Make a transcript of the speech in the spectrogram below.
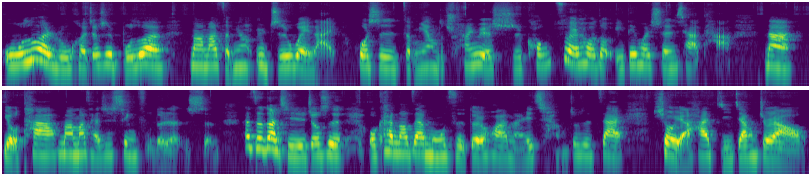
无论如何，就是不论妈妈怎么样预知未来，或是怎么样的穿越时空，最后都一定会生下他。那有他妈妈才是幸福的人生。那这段其实就是我看到在母子对话那一场，就是在秀雅她即将就要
